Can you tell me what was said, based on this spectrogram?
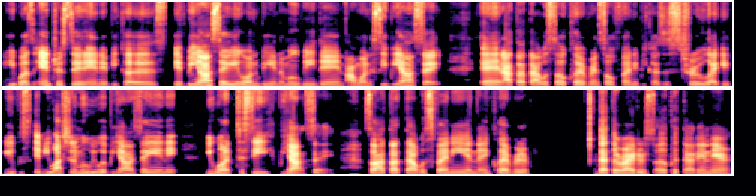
he was interested in it because if Beyonce is going to be in the movie, then I want to see Beyonce. And I thought that was so clever and so funny because it's true. Like if you if you watch a movie with Beyonce in it, you want to see Beyonce. So I thought that was funny and, and clever that the writers uh, put that in there.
